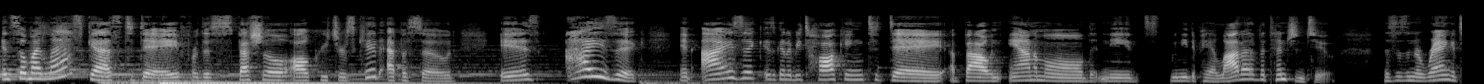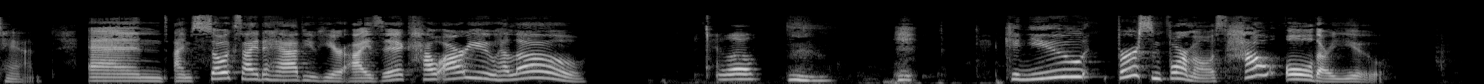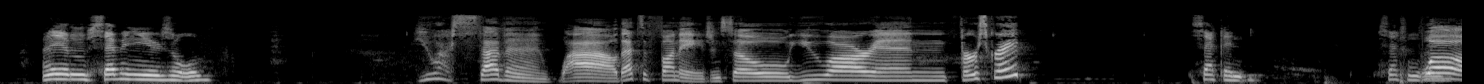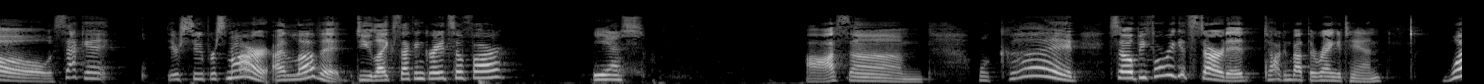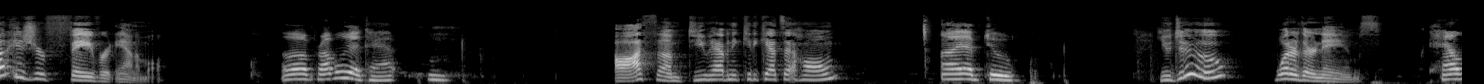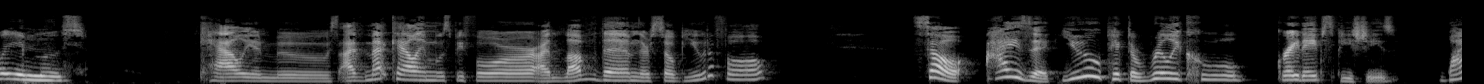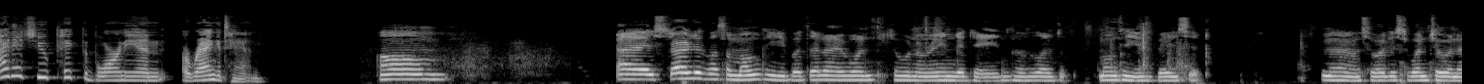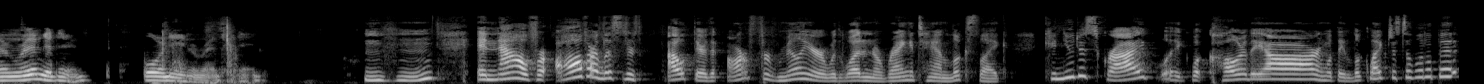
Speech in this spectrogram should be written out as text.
And so my last guest today for this special All Creatures Kid episode is Isaac. And Isaac is going to be talking today about an animal that needs, we need to pay a lot of attention to. This is an orangutan. And I'm so excited to have you here, Isaac. How are you? Hello. Hello. Can you, first and foremost, how old are you? I am seven years old. You are seven. Wow, that's a fun age. And so you are in first grade? Second. Second grade. Whoa, second. You're super smart. I love it. Do you like second grade so far? Yes. Awesome. Well, good. So before we get started talking about the orangutan, what is your favorite animal? Uh, probably a cat. Awesome. Do you have any kitty cats at home? I have two. You do? What are their names? Callie and Moose. Callie and Moose. I've met Callie and Moose before. I love them. They're so beautiful. So, Isaac, you picked a really cool great ape species. Why did you pick the Bornean orangutan? Um, I started with a monkey, but then I went to an orangutan because like monkey is basic. No, so I just went to an orangutan, Bornean orangutan. Mm-hmm. And now for all of our listeners out there that aren't familiar with what an orangutan looks like, can you describe like what color they are and what they look like just a little bit?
